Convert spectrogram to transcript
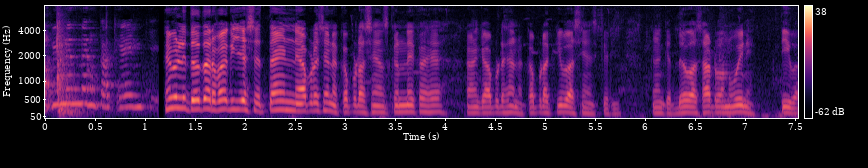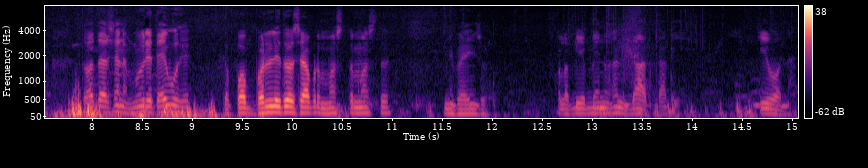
અભિનંદન તો થેન્ક યુ ફેમિલી તો અત્યારે વાગી જશે. ત્રણ ને આપણે છે ને કપડાં ચેન્જ કરી નાખ્યા છે. કારણ કે આપણે છે ને કપડાં કેવા ચેન્જ કરીએ? કારણ કે દવા છાંટવાનું હોય ને તેવા. તો અત્યારે છે ને મુહૂર્ત આવ્યું છે. તો પગ ભરી લીધો છે આપણે મસ્ત મસ્ત. ને ભાઈ જો ઓલા બે બેનો છે ને દાંત કાઢી. કેવાના.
